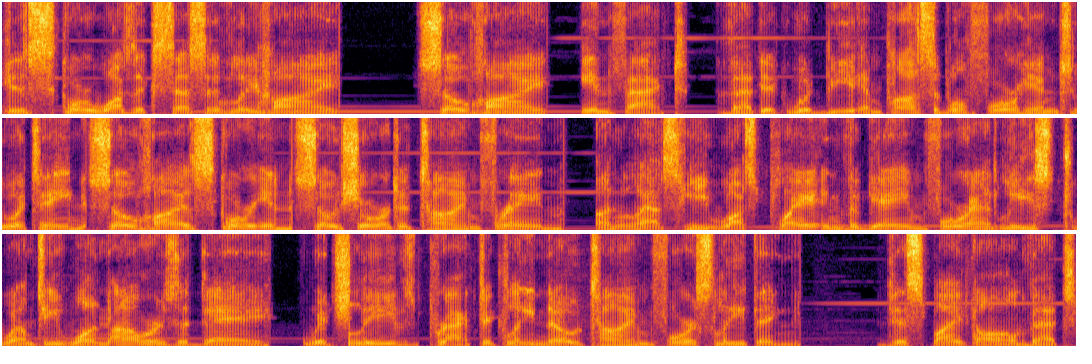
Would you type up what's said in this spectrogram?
his score was excessively high. So high, in fact, that it would be impossible for him to attain so high a score in so short a time frame, unless he was playing the game for at least 21 hours a day, which leaves practically no time for sleeping. Despite all that,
